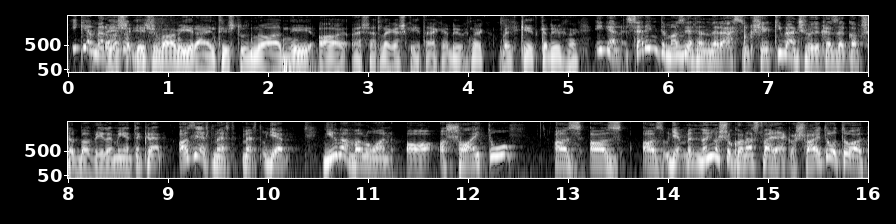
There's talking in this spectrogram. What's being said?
Igen, mert És, az, és valami irányt is tudna adni a esetleges kételkedőknek, vagy kétkedőknek. Igen, szerintem azért lenne rá szükség, kíváncsi vagyok ezzel kapcsolatban a véleményetekre, azért, mert, mert ugye nyilvánvalóan a, a sajtó, az, az, az, ugye nagyon sokan azt várják a sajtótól,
